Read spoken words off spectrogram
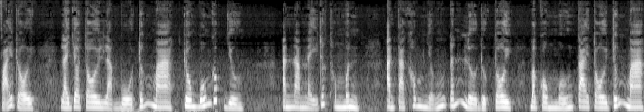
Phải rồi, là do tôi làm bùa trấn ma chôn bốn góc giường. Anh Nam này rất thông minh, anh ta không những đánh lừa được tôi mà còn mượn tay tôi trấn ma,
